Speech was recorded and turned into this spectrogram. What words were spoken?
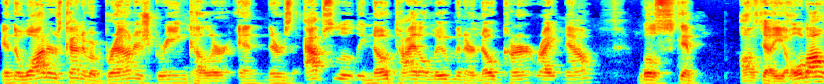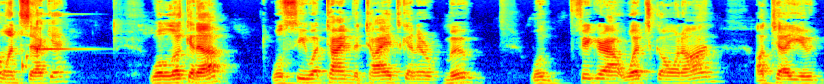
and the water is kind of a brownish green color and there's absolutely no tidal movement or no current right now we'll i'll tell you hold on one second. We'll look it up We'll see what time the tide's going to move. We'll figure out what's going on. I'll tell you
